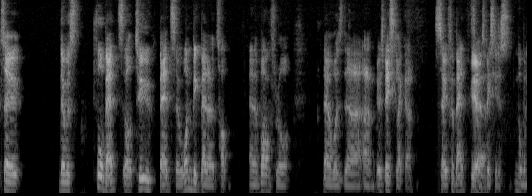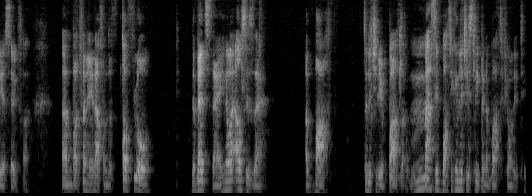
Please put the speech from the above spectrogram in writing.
so there was four beds, or two beds, so one big bed at the top, and the bottom floor there was the um, it was basically like a sofa bed. So it was basically just normally a sofa. Um, but funnily enough, on the top floor, the bed's there. You know what else is there? A bath. So literally a bath, like a massive bath. You can literally sleep in a bath if you wanted to.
